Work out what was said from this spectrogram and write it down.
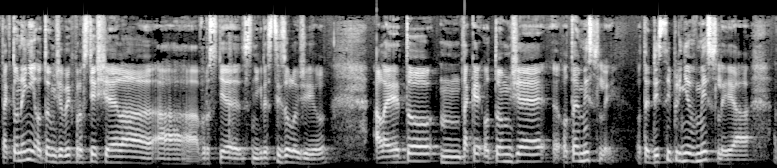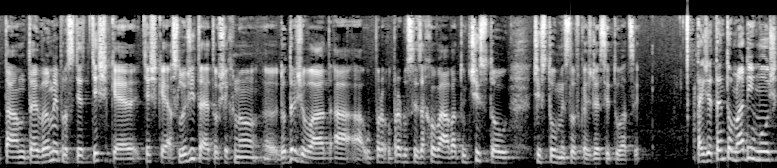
tak to není o tom, že bych prostě šel a, a prostě někde cizoložil, ale je to mm, také o tom, že o té mysli, o té disciplíně v mysli a, a tam to je velmi prostě těžké, těžké a složité to všechno e, dodržovat a, a opravdu si zachovávat tu čistou, čistou mysl v každé situaci. Takže tento mladý muž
